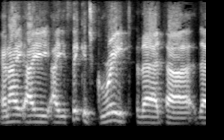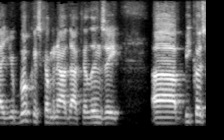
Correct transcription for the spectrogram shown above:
and I I, I think it's great that uh, that your book is coming out, Dr. Lindsay, uh, because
